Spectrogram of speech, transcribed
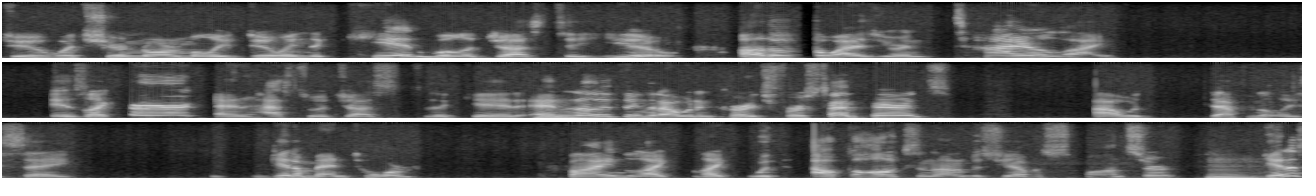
do what you're normally doing, the kid will adjust to you. Otherwise your entire life is like er, and has to adjust to the kid. And Hmm. another thing that I would encourage first time parents, I would definitely say get a mentor find like like with alcoholics anonymous you have a sponsor. Hmm. get a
